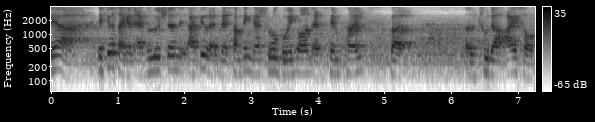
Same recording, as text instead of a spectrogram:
Yeah, it feels like an evolution. I feel that there's something natural going on at the same time, but uh, through the eyes of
